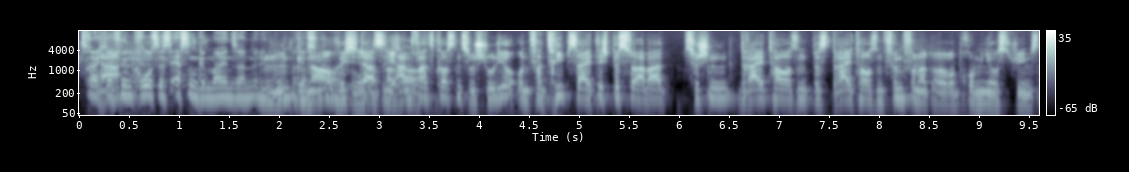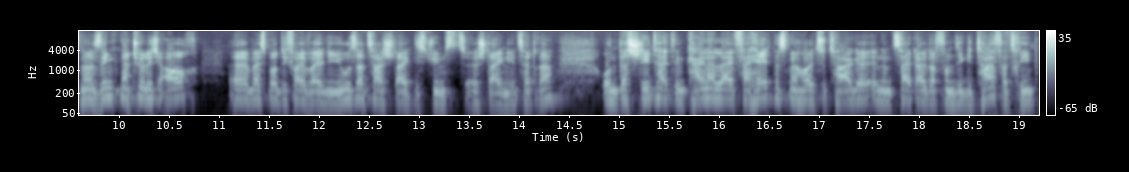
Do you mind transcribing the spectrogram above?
Das reicht ja, für ein großes Essen gemeinsam in Mhm, Genau, richtig. Ja, da hast du die auf. Anfahrtskosten zum Studio und vertriebsseitig bist du aber zwischen 3000 bis 3500 Euro pro Mio-Streams. Ne? Sinkt natürlich auch äh, bei Spotify, weil die Userzahl steigt, die Streams äh, steigen etc. Und das steht halt in keinerlei Verhältnis mehr heutzutage in einem Zeitalter von Digitalvertrieb,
